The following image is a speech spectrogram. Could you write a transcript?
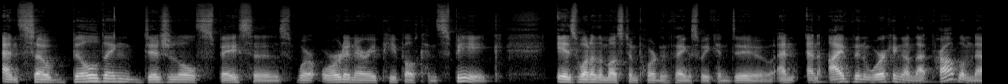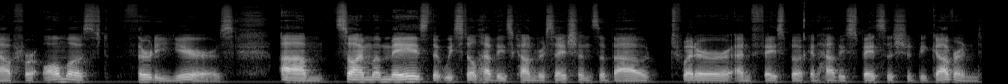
And so, building digital spaces where ordinary people can speak is one of the most important things we can do. And and I've been working on that problem now for almost 30 years. Um, so I'm amazed that we still have these conversations about Twitter and Facebook and how these spaces should be governed.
